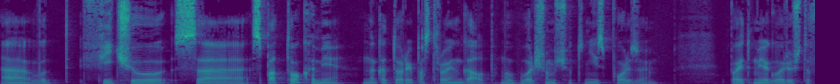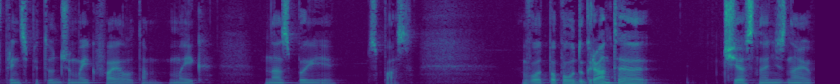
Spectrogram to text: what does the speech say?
А вот фичу с, с потоками, на которой построен Gulp, мы по большому счету не используем. Поэтому я говорю, что в принципе тут же make файл, там make нас бы спас. Вот, по поводу гранта честно, не знаю,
